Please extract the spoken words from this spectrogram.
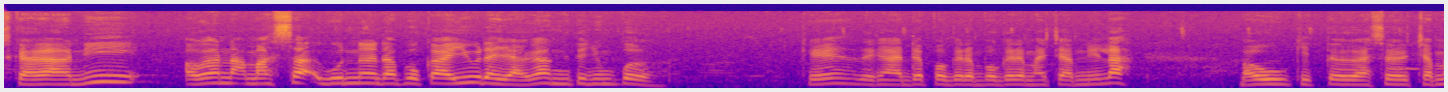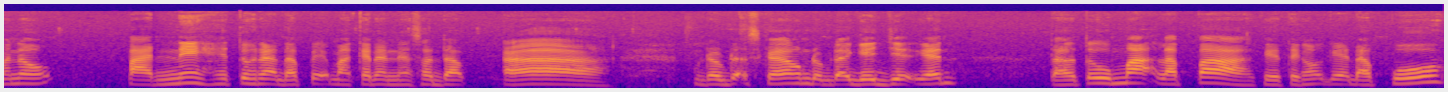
Sekarang ni orang nak masak guna dapur kayu dah jarang kita jumpa. Okey, dengan ada program-program macam ni lah. Baru kita rasa macam mana panih itu nak dapat makanan yang sedap. Ah, budak-budak sekarang budak-budak gadget kan. Tahu tu mak lapar, kita tengok kat dapur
